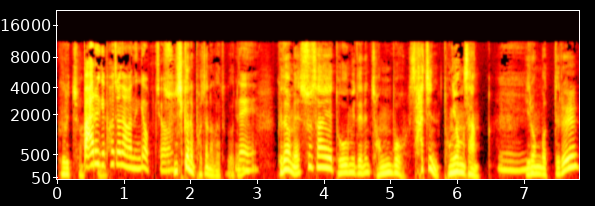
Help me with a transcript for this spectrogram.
그렇죠. 빠르게 네. 퍼져나가는 게 없죠. 순식간에 퍼져나가거든요. 네. 그 다음에 수사에 도움이 되는 정보, 사진, 동영상 음. 이런 것들을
